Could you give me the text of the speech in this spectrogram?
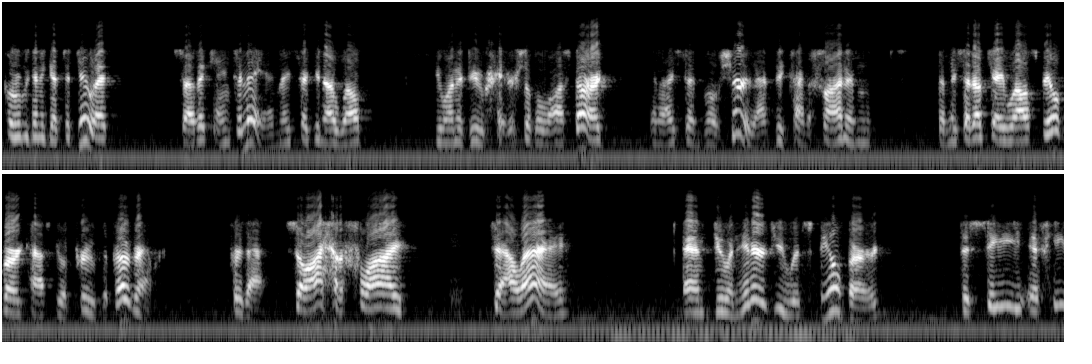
who are we going to get to do it? So they came to me and they said, you know, well, you want to do Raiders of the Lost Ark? And I said, well, sure, that'd be kind of fun. And then they said, okay, well, Spielberg has to approve the programmer for that. So I had to fly to LA and do an interview with Spielberg to see if he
